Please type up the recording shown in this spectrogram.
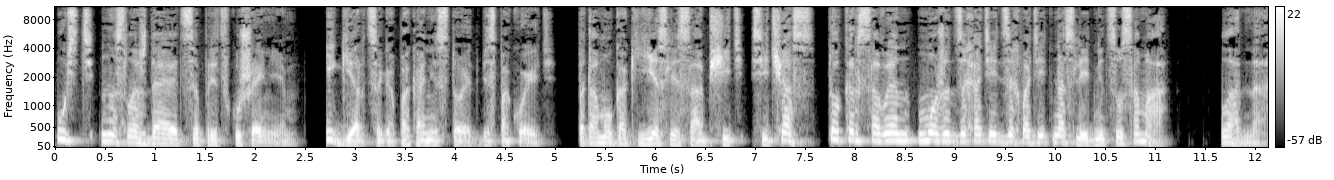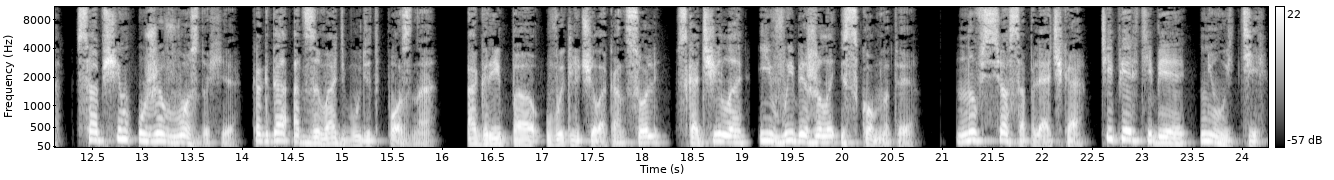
Пусть наслаждается предвкушением. И герцога пока не стоит беспокоить потому как если сообщить сейчас, то Корсавен может захотеть захватить наследницу сама. Ладно, сообщим уже в воздухе, когда отзывать будет поздно. Агриппа выключила консоль, вскочила и выбежала из комнаты. «Ну все, соплячка, теперь тебе не уйти».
